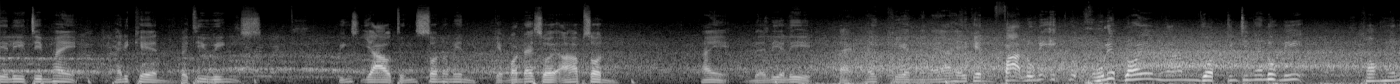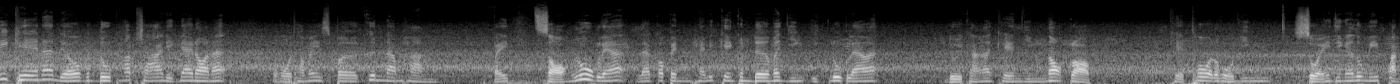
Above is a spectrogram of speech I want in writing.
ลิลี่จิ้มให้ แฮร์รี่เคนไปที่วิงส์วิงส์ยาวถึงซอนฮมิน เก็บบอลได้สวยอาฮับซนให้เดลิลี่แตะให้เคนยังไงฮะแฮร์รี่เคนฟาดลูกนี้อีกโอ้โหเรียบร้อยงามหยดจริงๆนะลูกนี้ของแฮร์รี่เคนนะ เดี๋ยวมาดูภาพช้าอีกแน่นอนนะโอ้โหทำให้สเปอร์ขึ้นนำห่างไป 2 ลูกเลยฮะแล้วก็เป็นแฮร์รี่เคนคนเดิมมายิงอีกลูกแล้วฮะดูอีกครั้งเคนยิงนอกกรอบ เขตโทษโอ้โหยิงสวยจริงๆนะลูกนี้ปั่น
